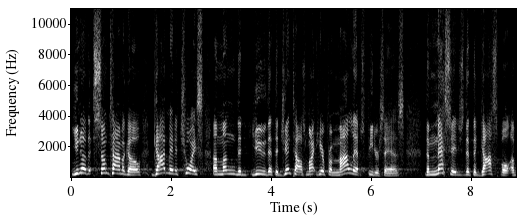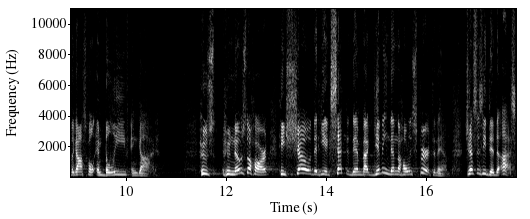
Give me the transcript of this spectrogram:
you know that some time ago, God made a choice among the, you that the Gentiles might hear from my lips, Peter says, the message that the gospel of the gospel and believe in God. Who's, who knows the heart, he showed that he accepted them by giving them the Holy Spirit to them, just as he did to us.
